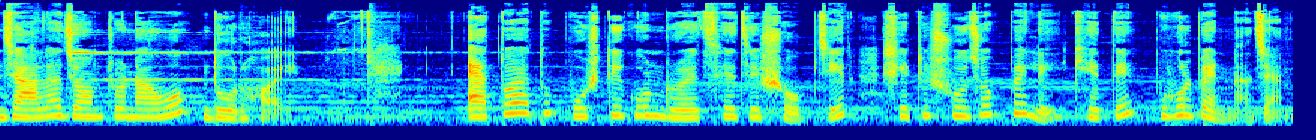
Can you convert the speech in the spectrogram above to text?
জ্বালা যন্ত্রণাও দূর হয়। এত এত পুষ্টিগুণ রয়েছে যে সবজির, সেটি সুযোগ পেলেই খেতে ভুলবেন না যেন।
